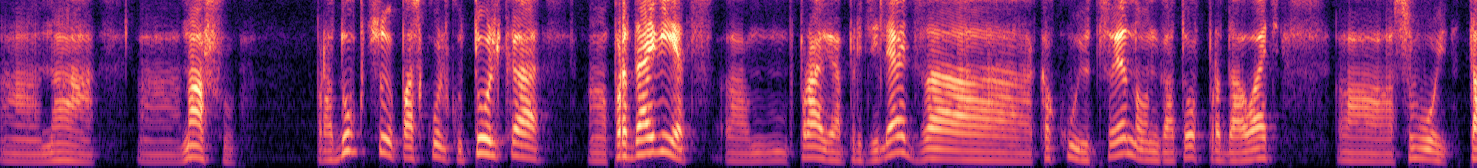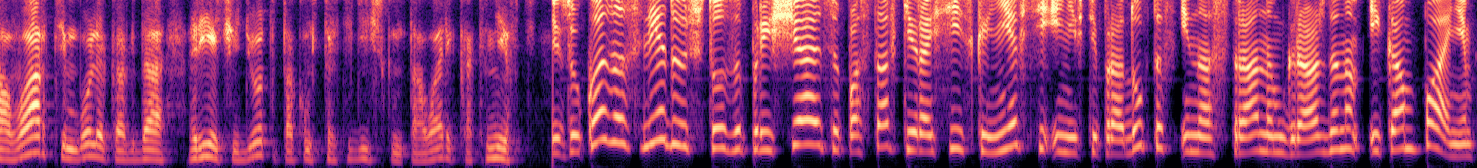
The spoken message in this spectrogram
э, на э, нашу продукцию, поскольку только продавец вправе определять, за какую цену он готов продавать а, свой товар, тем более, когда речь идет о таком стратегическом товаре, как нефть. Из указа следует, что запрещаются поставки российской нефти и нефтепродуктов иностранным гражданам и компаниям,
